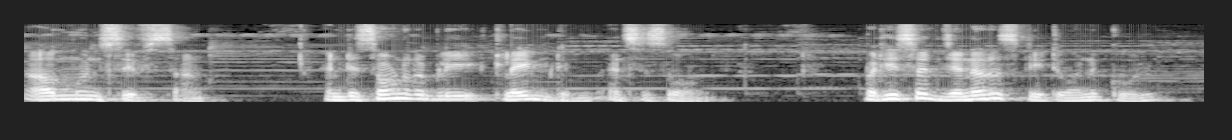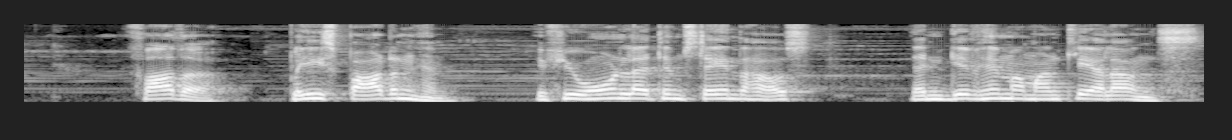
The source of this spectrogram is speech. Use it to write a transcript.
a Munsif's son, and dishonorably claimed him as his own. But he said generously to Anukul, Father, please pardon him. If you won't let him stay in the house, then give him a monthly allowance.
